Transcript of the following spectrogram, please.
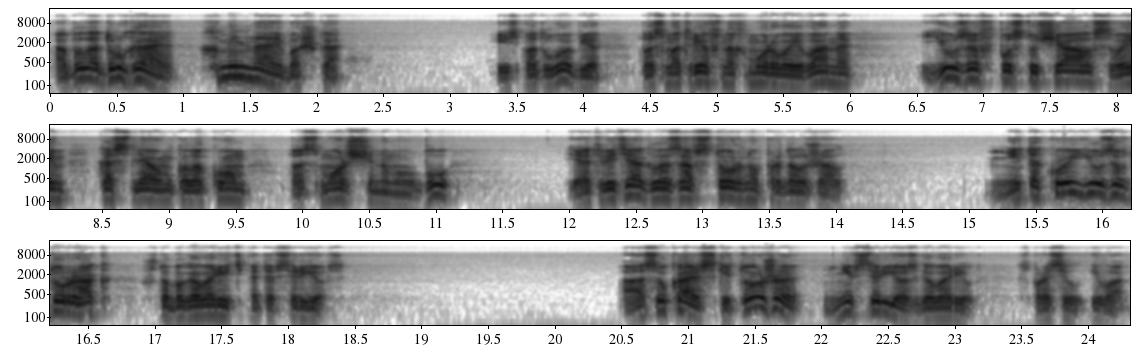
а была другая, хмельная башка. Из-под лобья, посмотрев на хмурого Ивана, Юзов постучал своим костлявым кулаком по сморщенному лбу и, отведя глаза в сторону, продолжал. «Не такой Юзов дурак, чтобы говорить это всерьез». «А Сукальский тоже не всерьез говорил?» — спросил Иван.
